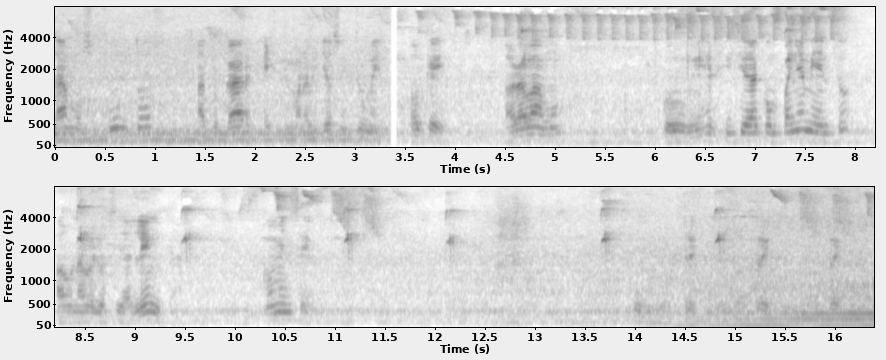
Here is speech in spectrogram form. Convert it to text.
Aprendamos juntos a tocar este maravilloso instrumento. Ok, ahora vamos con un ejercicio de acompañamiento a una velocidad lenta. Comencemos. 1, 2, 3, 1, 2, 3, 1, 2, 3, 1, 2, 3.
